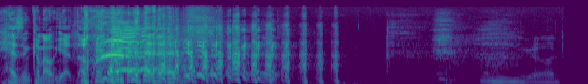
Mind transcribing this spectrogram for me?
hasn't come out yet though. Oh god.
